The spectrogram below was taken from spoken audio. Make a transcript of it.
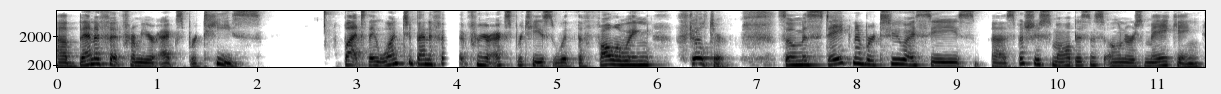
uh, benefit from your expertise but they want to benefit from your expertise with the following filter. So, mistake number two I see, uh, especially small business owners making,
